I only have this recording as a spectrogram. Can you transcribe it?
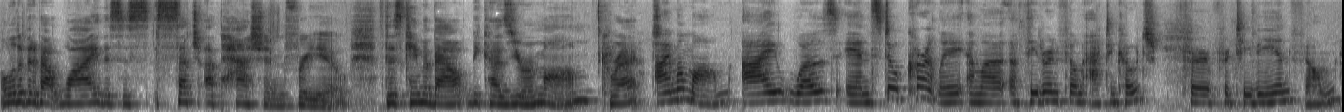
a little bit about why this is such a passion for you. This came about because you're a mom, correct? I'm a mom. I was and still currently am a, a theater and film acting coach for, for TV and film.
